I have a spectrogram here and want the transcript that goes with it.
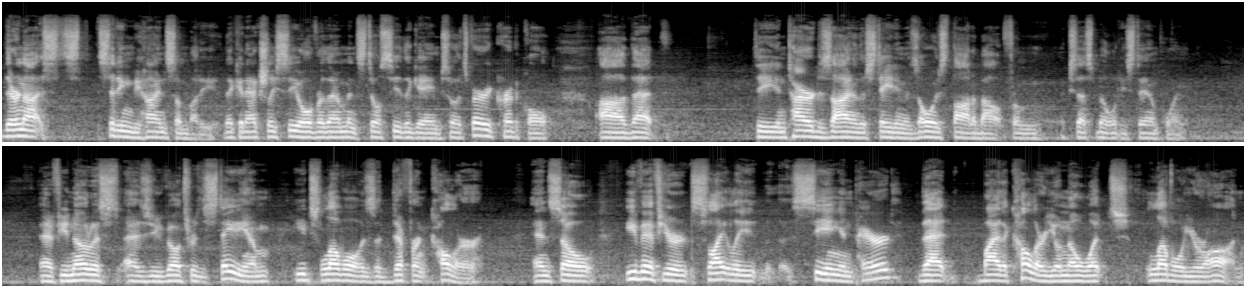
they're not sitting behind somebody. They can actually see over them and still see the game. So it's very critical uh, that the entire design of the stadium is always thought about from accessibility standpoint. And if you notice as you go through the stadium, each level is a different color. And so even if you're slightly seeing impaired, that by the color, you'll know which level you're on.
